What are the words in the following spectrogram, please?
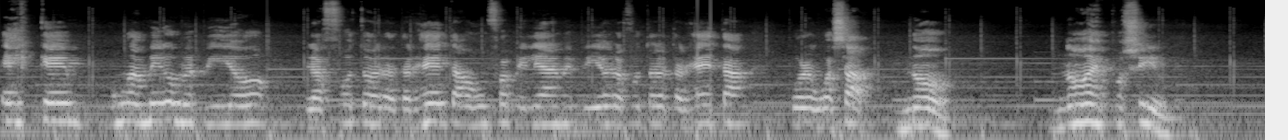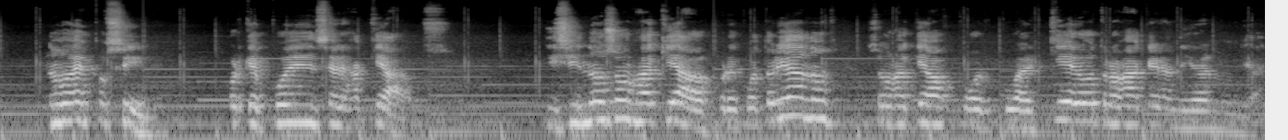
Es que un amigo me pidió la foto de la tarjeta o un familiar me pidió la foto de la tarjeta por WhatsApp. No, no es posible. No es posible. Porque pueden ser hackeados. Y si no son hackeados por ecuatorianos, son hackeados por cualquier otro hacker a nivel mundial.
